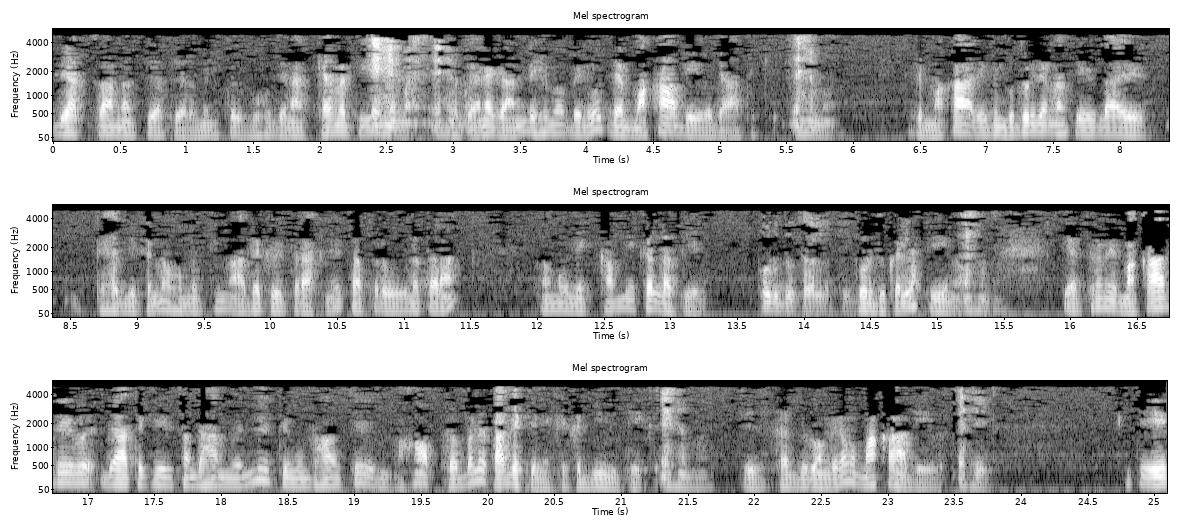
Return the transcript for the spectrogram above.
දෙයක් සාන්නන්සිය අපි අර මේක බොහෝ දෙනෙක් කැමතියි. එහෙමයි එහෙමයි. දැනගන්න එහෙම බැලුවොත් දැන් මකාදේව ජාතකය. එහෙමයි. ඉතින් මකා ඉතින් බුදුරජාණන් වහන්සේ වෙලාවේ පැහැදිලි කරනවා ඔහොම තින් අදක විතරක් නෙවෙයි සතර වුණ තරම් මම නෙක්කම් එකලා තියෙනවා. පුරුදු කරලා තියෙනවා. පුරුදු කරලා තියෙනවා. ඉතින් අතන මේ මකාදේව ජාතකයේ සඳහන් වෙන්නේ ඉතින් උන්වහන්සේ මහා ප්‍රබල රජ කෙනෙක් එක ජීවිතයක. එහෙමයි. ඒ රජුරුවන්ගේම මකාදේව. එහේ. ඉතින් ඒ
